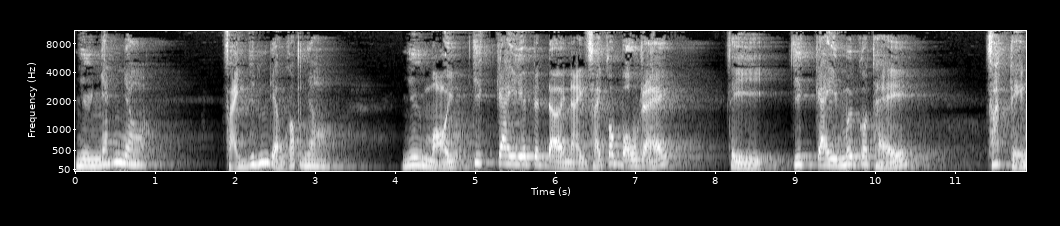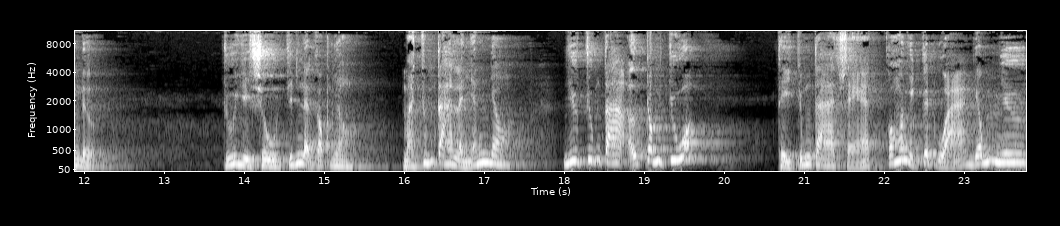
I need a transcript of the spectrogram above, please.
Như nhánh nho, phải dính vào gốc nho như mọi chiếc cây ở trên đời này phải có bộ rễ, thì chiếc cây mới có thể phát triển được. Chúa Giêsu chính là gốc nho, mà chúng ta là nhánh nho nếu chúng ta ở trong Chúa, thì chúng ta sẽ có những kết quả giống như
